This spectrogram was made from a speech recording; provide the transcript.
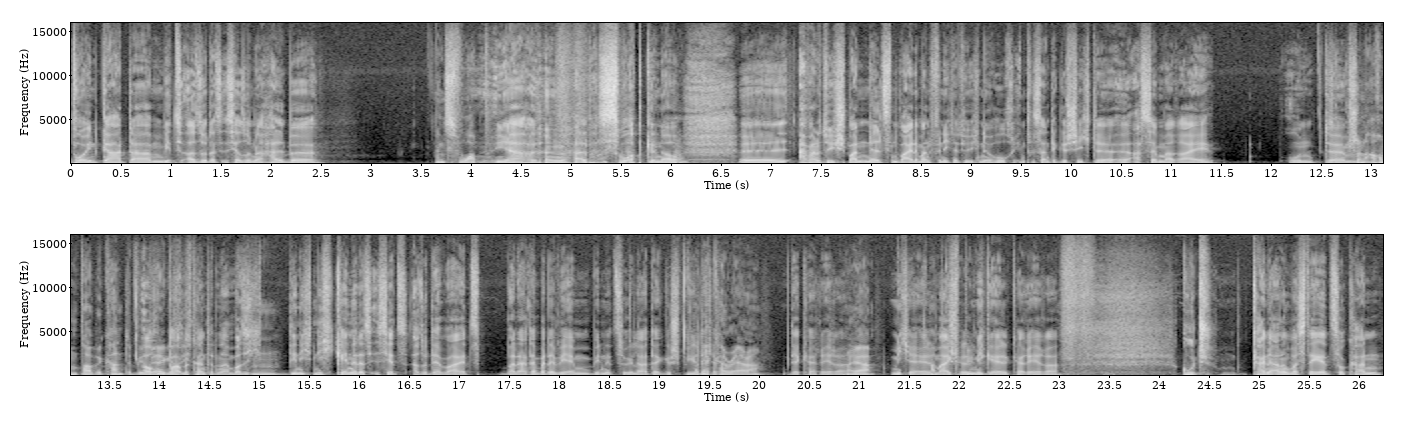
Point Guard da mit. Also das ist ja so eine halbe, Ein Swap. ja, ein halber Swap, genau. äh, aber natürlich spannend. Nelson Weidemann finde ich natürlich eine hochinteressante Geschichte. Äh, Assemarei und ähm, Schon auch ein paar bekannte auch ein paar bekannte Namen. Was ich, den ich nicht kenne, das ist jetzt, also der war jetzt, war der, hat er bei der WM Venezuela hat er gespielt? Der hab- Carrera. der Carrera. Ja. Michael, Hat Michael, gespielt. Miguel Carrera. Gut, keine Ahnung, was der jetzt so kann.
